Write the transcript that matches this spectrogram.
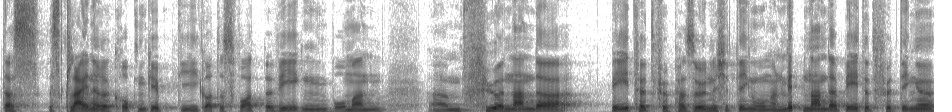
dass es kleinere Gruppen gibt, die Gottes Wort bewegen, wo man ähm, füreinander betet für persönliche Dinge, wo man miteinander betet für Dinge,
